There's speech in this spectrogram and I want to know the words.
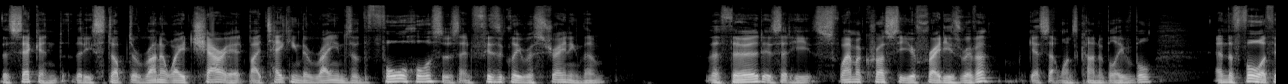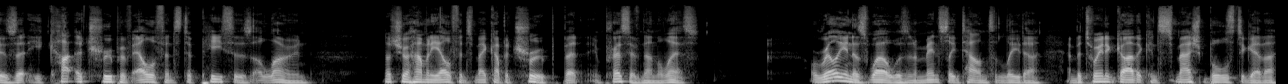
The second, that he stopped a runaway chariot by taking the reins of the four horses and physically restraining them. The third is that he swam across the Euphrates River. Guess that one's kind of believable. And the fourth is that he cut a troop of elephants to pieces alone. Not sure how many elephants make up a troop, but impressive nonetheless. Aurelian as well was an immensely talented leader, and between a guy that can smash bulls together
